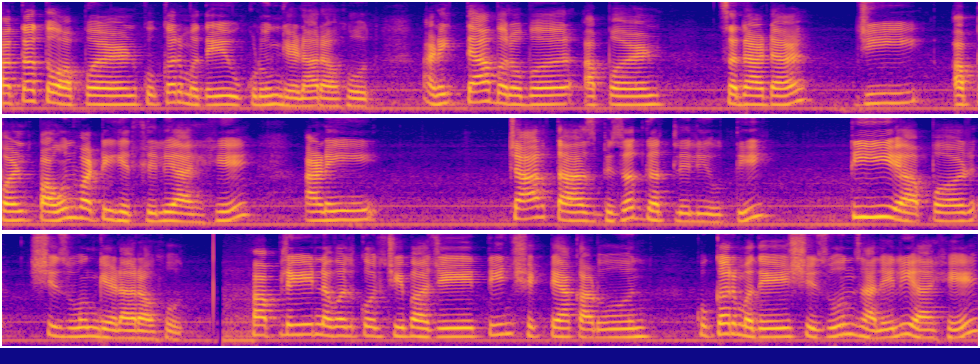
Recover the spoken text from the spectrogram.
आता तो आपण कुकरमध्ये उकडून घेणार आहोत. आणि त्याबरोबर आपण चना डाळ जी आपण पाऊन वाटी घेतलेली आहे आणि चार तास भिजत घातलेली होती ती आपण शिजवून घेणार आहोत. आपली नवलकोलची भाजी तीन शिट्ट्या काढून कुकरमध्ये शिजवून झालेली आहे.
